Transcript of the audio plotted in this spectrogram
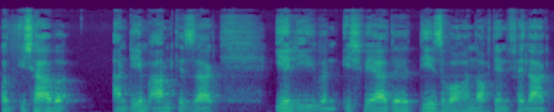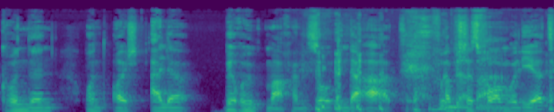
Und ich habe an dem Abend gesagt, ihr Lieben, ich werde diese Woche noch den Verlag gründen und euch alle berühmt machen, so in der Art, habe ich das formuliert.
